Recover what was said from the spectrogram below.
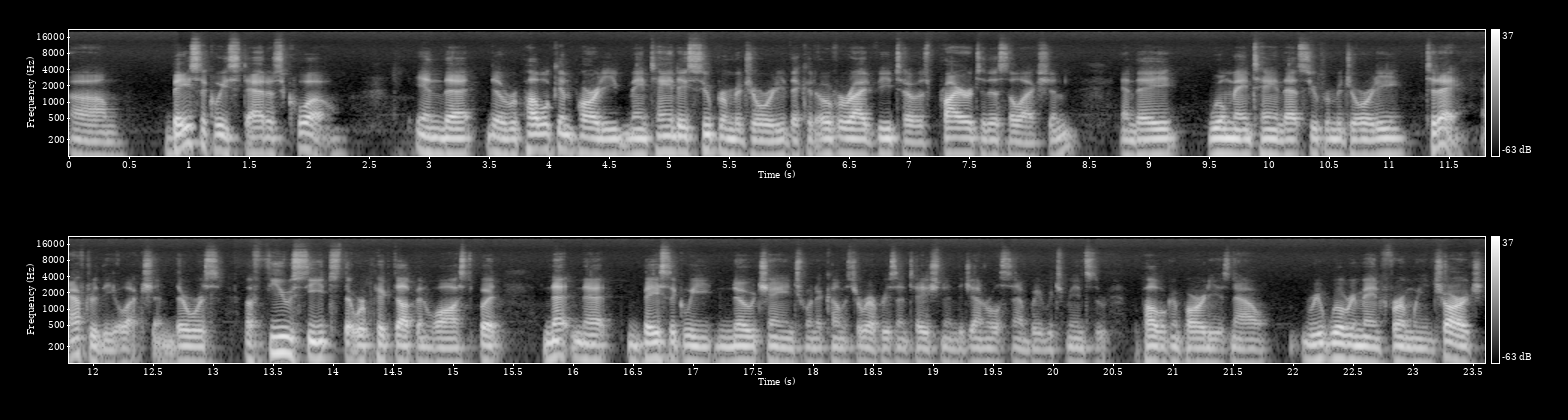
um, basically status quo in that the Republican Party maintained a supermajority that could override vetoes prior to this election, and they will maintain that supermajority today after the election. There was a few seats that were picked up and lost, but net net basically no change when it comes to representation in the General Assembly, which means the Republican Party is now re- will remain firmly in charge.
